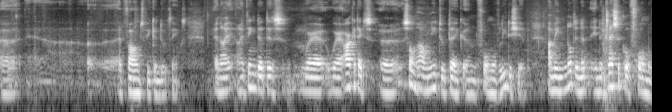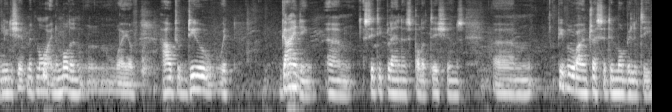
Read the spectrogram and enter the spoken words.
uh, advanced we can do things. And I, I think that is where where architects uh, somehow need to take a form of leadership. I mean, not in a, in a classical form of leadership, but more in a modern um, way of how to deal with guiding um, city planners, politicians, um, people who are interested in mobility,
